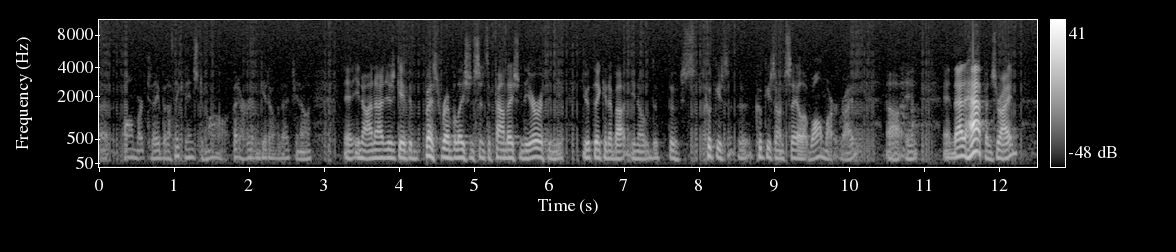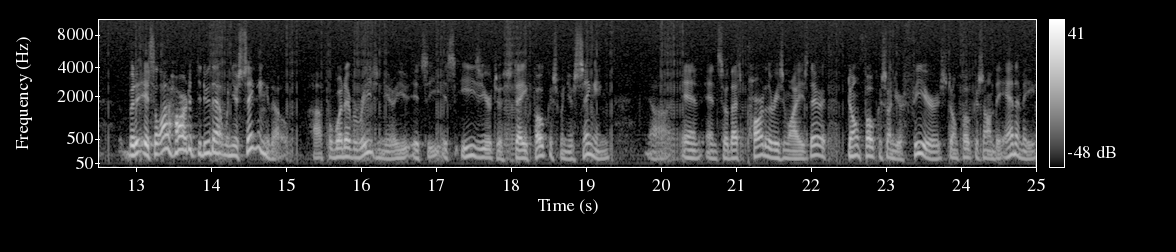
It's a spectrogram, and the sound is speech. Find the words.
at Walmart today, but I think it ends tomorrow. I better hurry and get over that. You know, and, you know, and I just gave the best revelation since the foundation of the earth, and you, you're thinking about, you know, the, the cookies, the cookies on sale at Walmart, right? Uh, and and that happens, right? But it's a lot harder to do that when you're singing, though. Uh, for whatever reason, you know, you, it's it's easier to stay focused when you're singing uh, and, and so that's part of the reason why he's there. Don't focus on your fears. Don't focus on the enemy.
